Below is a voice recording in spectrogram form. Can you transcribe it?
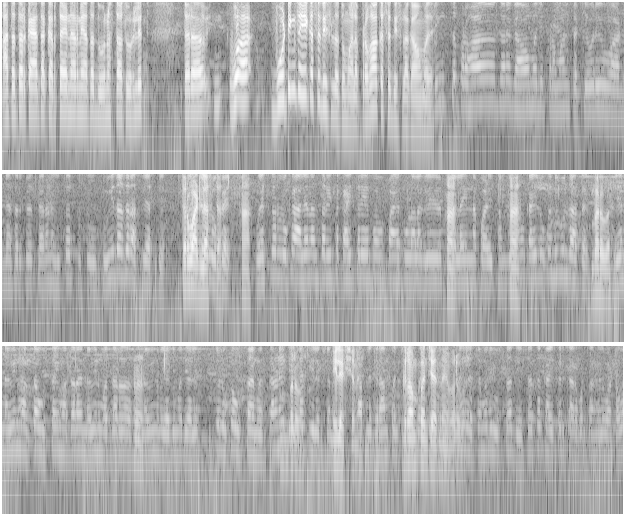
आता तर काय आता करता येणार नाही आता दोनच तास उरलेत. तर व वोटिंगचं हे कसं दिसलं तुम्हाला? प्रवाह कसं दिसला गावामध्ये? वोटिंगचा प्रवाह जरा गावामध्ये प्रमाण टक्केवारी वाढण्यासारखं कारण इथं सु- सुविधा जर असली असते तर वाढलं वयस्कर असतं. लोकं आहेत. हां. वयस्कर लोक आल्यानंतर इथं काहीतरी पाय पोळा लागले लाईनना पाळी थांबली म्हणून काही लोक निघून जात आहेत बरोबर. जे नवीन मजता उत्साही मतदार आहे नवीन मतदार नवीन यादीमध्ये आले ते लोक उत्साही म्हणतात कारण हे देशाची इलेक्शन इलेक्शन आहे. आपले ग्रामपंचायत ग्रामपंचायत नाही, समिती बरोबर. याच्यामध्ये उत्साह देशाचं काहीतरी कारभार चांगलं वाटावं.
